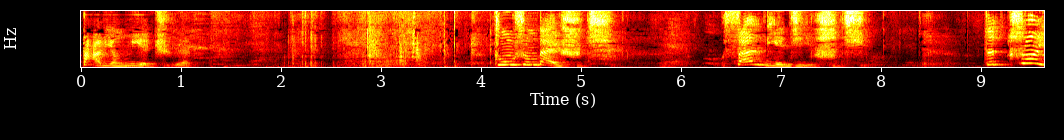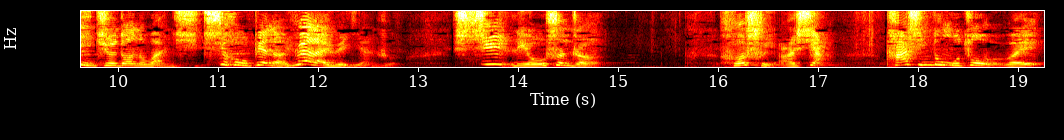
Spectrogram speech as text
大量灭绝。中生代时期，三叠纪时期，在这一阶段的晚期，气候变得越来越炎热。溪流顺着河水而下，爬行动物作为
